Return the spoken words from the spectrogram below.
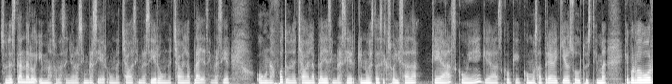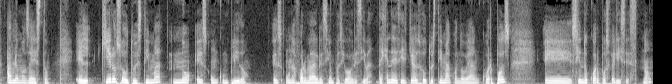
es un escándalo y más una señora sin brasier o una chava sin brasier o una chava en la playa sin brasier o una foto de una chava en la playa sin brasier que no está sexualizada. Qué asco, ¿eh? Qué asco, que cómo se atreve, quiero su autoestima. Que por favor hablemos de esto. El quiero su autoestima no es un cumplido, es una forma de agresión pasivo-agresiva. Dejen de decir quiero su autoestima cuando vean cuerpos eh, siendo cuerpos felices, ¿no?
